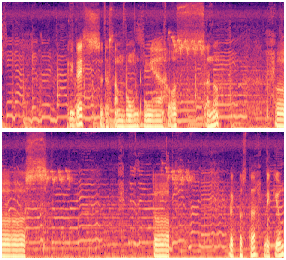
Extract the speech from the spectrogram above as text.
Oke okay guys, sudah sambung dengan hose anu hose untuk brake booster vacuum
